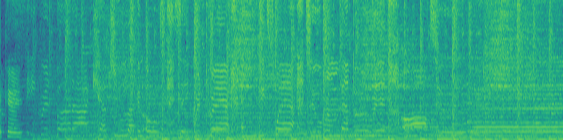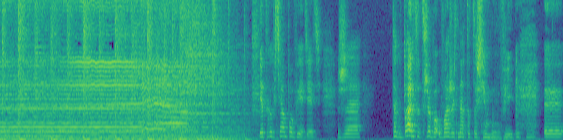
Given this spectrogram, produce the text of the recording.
Okej. secret, Ja tylko chciałam powiedzieć, że tak bardzo trzeba uważać na to, co się mówi. Y,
